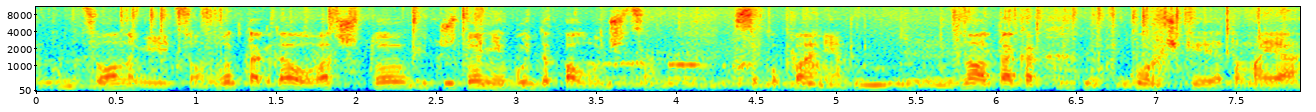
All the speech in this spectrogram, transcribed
инкубационным яйцом. Вот тогда у вас что, что-нибудь да получится с окупанием. Ну, а так как курочки это моя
